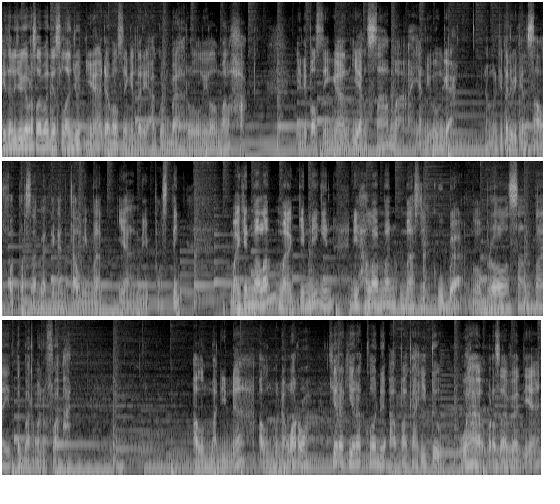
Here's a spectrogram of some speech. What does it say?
Kita lihat juga persahabat ya selanjutnya Ada postingan dari akun Bahrul Lil Malhaq. Ini postingan yang sama yang diunggah. Namun kita dibikin salvo persahabat dengan kalimat yang diposting. Makin malam makin dingin di halaman Masjid Kuba Ngobrol santai tebar manfaat. Al-Madinah, Al-Munawwarah Kira-kira kode apakah itu? Wow, persahabat ya.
